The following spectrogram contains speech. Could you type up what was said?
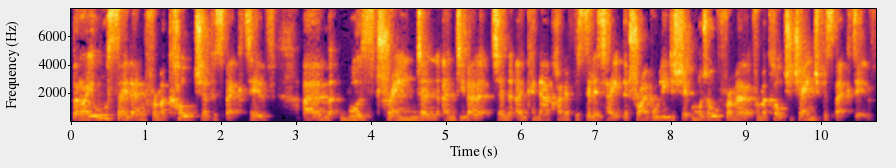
But i also then from a culture perspective um, was trained and, and developed and, and can now kind of facilitate the tribal leadership model from a from a culture change perspective.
